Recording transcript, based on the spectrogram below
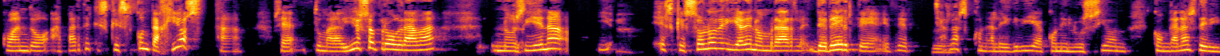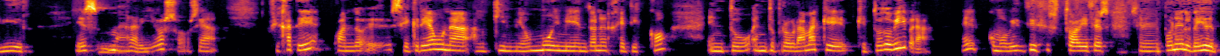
cuando, aparte que es que es contagiosa. O sea, tu maravilloso programa nos llena es que solo de ya de nombrarle, de verte, de charlas con alegría, con ilusión, con ganas de vivir, es maravilloso. O sea, fíjate, cuando eh, se crea una alquimia, un movimiento energético en tu, en tu programa que, todo vibra. ¿eh? Como dices tú a veces, se me pone el vello de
